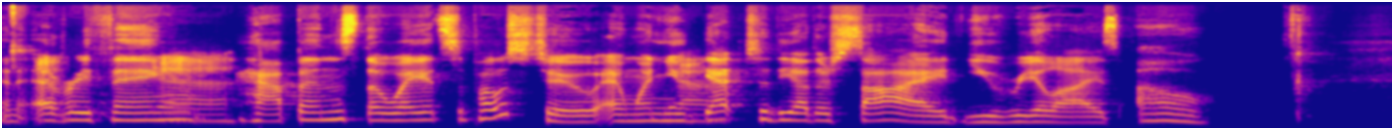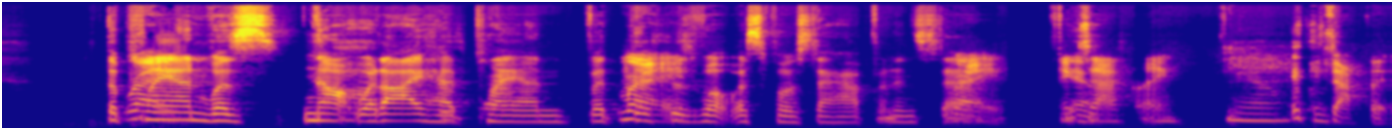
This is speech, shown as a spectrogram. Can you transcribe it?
and everything Yeah. happens the way it's supposed to and when you Yeah. get to the other side you realize oh the Right. plan was not what i had planned but Right. this is what was supposed to happen instead right Yeah. exactly yeah exactly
